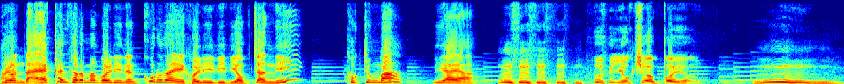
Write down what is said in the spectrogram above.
그런 나약한 사람만 걸리는 코로나에 걸릴 일이 없잖니? 걱정 마, 리아야. 음, 역시 아빠야. 음.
